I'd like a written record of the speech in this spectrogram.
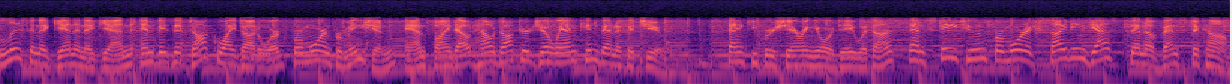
Listen again and again and visit docwhite.org for more information and find out how Dr. Joanne can benefit you. Thank you for sharing your day with us and stay tuned for more exciting guests and events to come.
